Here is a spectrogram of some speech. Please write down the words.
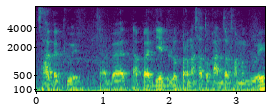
sahabat gue. Sahabat apa dia dulu pernah satu kantor sama gue.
